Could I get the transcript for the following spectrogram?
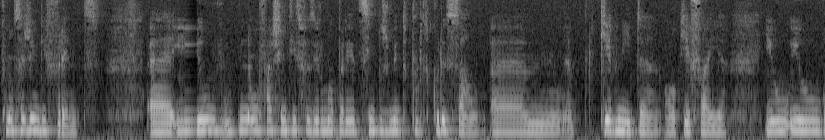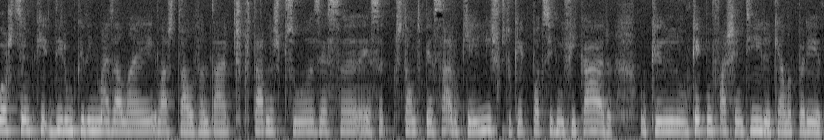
que não seja indiferente. Uh, e eu não me faz sentido fazer uma parede simplesmente por decoração, uh, que é bonita ou que é feia. Eu, eu gosto sempre de ir um bocadinho mais além e lá está, levantar, despertar nas pessoas essa, essa questão de pensar o que é isto, o que é que pode significar, o que, o que é que me faz sentir aquela parede.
